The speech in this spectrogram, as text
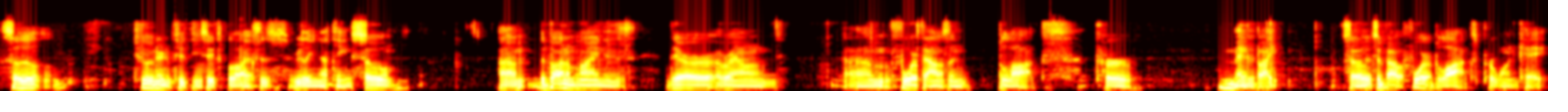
So 256 blocks is really nothing. So um, the bottom line is there are around um, 4,000 blocks per megabyte. So it's about four blocks per 1K.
